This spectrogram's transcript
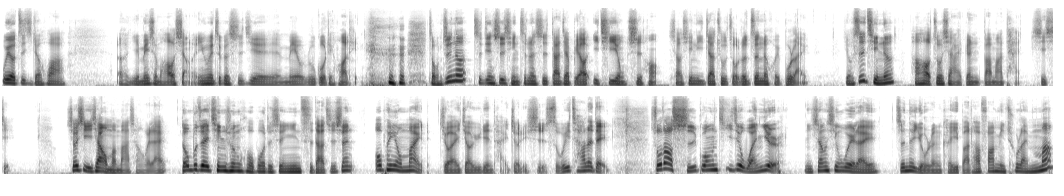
我有自己的话，呃，也没什么好想的，因为这个世界没有如果电话亭。总之呢，这件事情真的是大家不要意气用事哈，小心离家出走就真的回不来。有事情呢，好好坐下来跟你爸妈谈。谢谢。休息一下，我们马上回来。都不最青春活泼的声音，慈大之声。Open your mind，就爱教育电台，这里是 Sweet Holiday。说到时光机这玩意儿，你相信未来真的有人可以把它发明出来吗？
